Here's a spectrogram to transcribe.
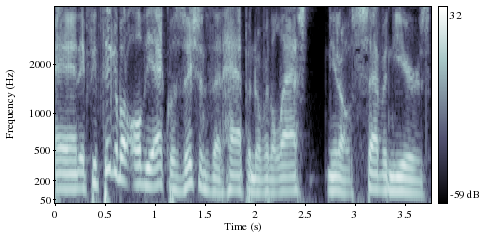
And if you think about all the acquisitions that happened over the last you know seven years,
